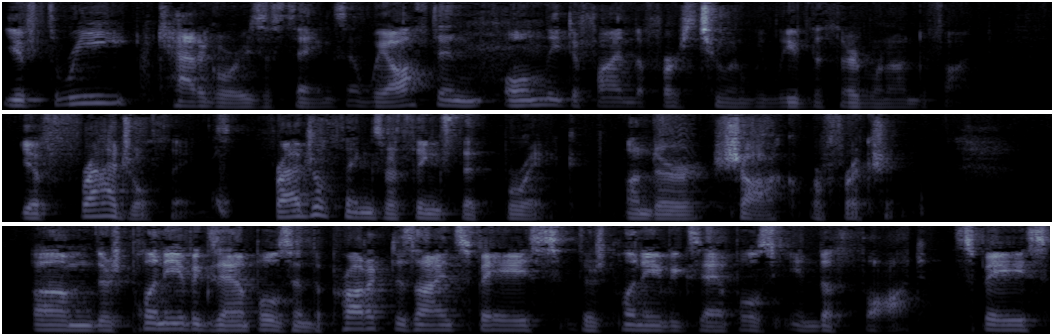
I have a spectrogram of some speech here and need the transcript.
you have three categories of things, and we often only define the first two, and we leave the third one undefined. You have fragile things. Fragile things are things that break under shock or friction. Um, there's plenty of examples in the product design space. There's plenty of examples in the thought space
